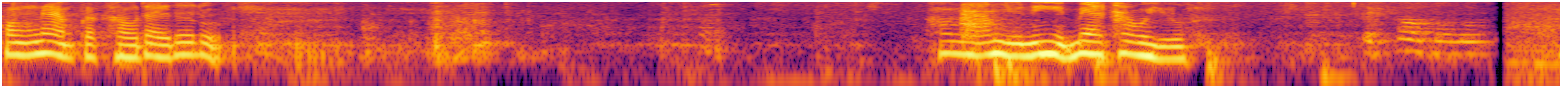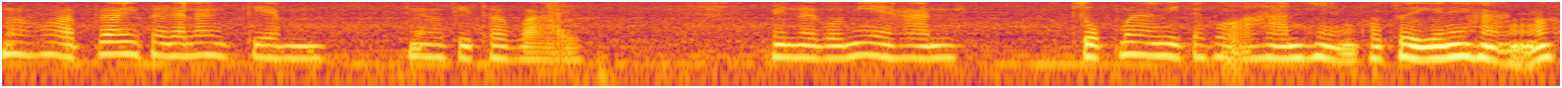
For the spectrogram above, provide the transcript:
ห้องน้ำกับเขาได้ด้วยลูกห้องน้ำอยู่นี่แม่เข้าอยู่มาหอดไร่ไปกำลังเตรียมแนวสิถวายไม่น้อยบ่มีอาหารสุกมากมีแต่พวกอาหารแห้งเขาซื้ออยู่ในหางเนาะ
